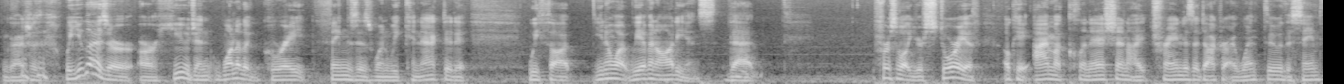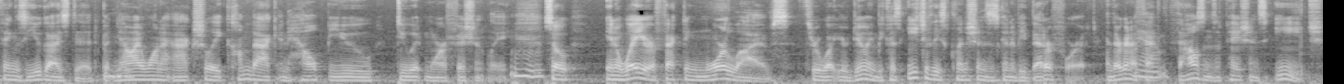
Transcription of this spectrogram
Congratulations. well, you guys are, are huge. And one of the great things is when we connected it, we thought, you know what, we have an audience that, first of all, your story of, okay, I'm a clinician, I trained as a doctor, I went through the same things you guys did, but now I want to actually come back and help you do it more efficiently. So, in a way, you're affecting more lives through what you're doing because each of these clinicians is going to be better for it. And they're going to Yeah. affect thousands of patients each.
